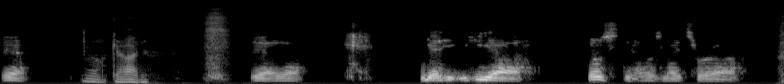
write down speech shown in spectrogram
Yeah. Oh God. Yeah, yeah, yeah. He he. Uh, those you know, those nights were. Uh,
